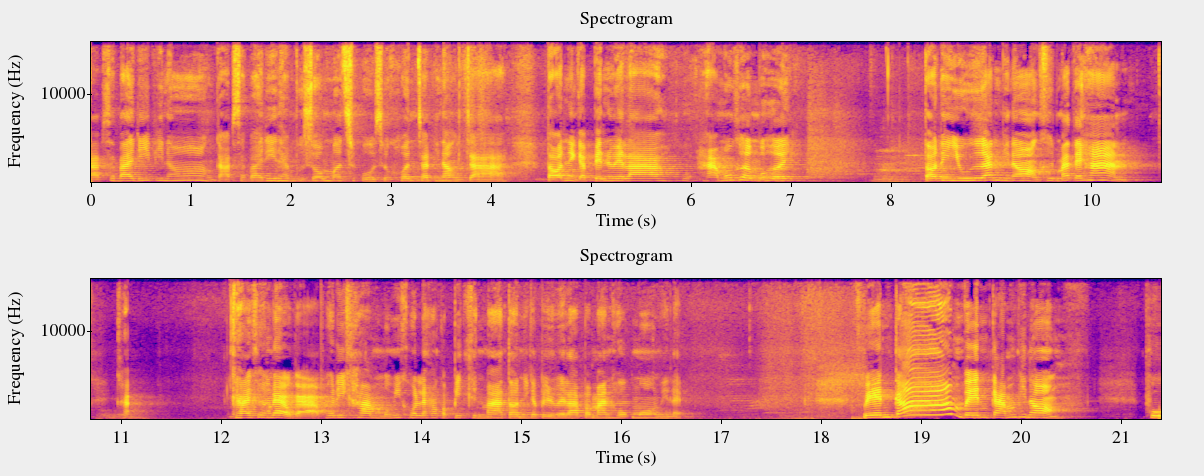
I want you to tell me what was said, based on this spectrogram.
กราบสบายดีพี่น้องกราบสบายดีท่านผู้ชมเมื่อสปูสุกคนจ้าพี่น้องจ้าตอนนี้ก็เป็นเวลาหาโมงครึ่งบ่เฮ้ยตอนนี้อยู่เฮือนพี่น้องขึ้นมาแต่ห้านค่ะคลายเครื่องแล้วก็พอดีค่ำบ่มีคนแล้วเขาก็ปิดขึ้นมา ตอนนี้ก็เป็นเวลาประมาณหกโมงนี่แหละ เวรกรรมเวรกรรมพี่น้อง ผู้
